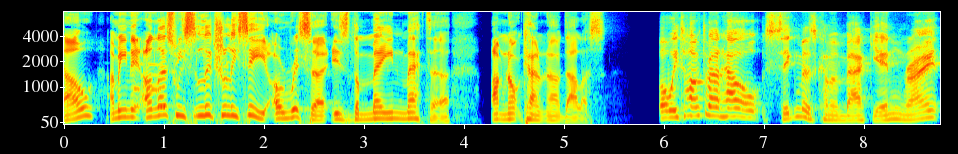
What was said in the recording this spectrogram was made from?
No, I mean, unless we literally see Orisa is the main meta, I'm not counting out Dallas. Well, we talked about how Sigma's coming back in, right?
